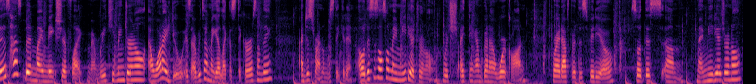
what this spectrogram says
This has been my makeshift like memory keeping journal and what I do is every time I get like a sticker or something, I just randomly stick it in. Oh, this is also my media journal, which I think I'm gonna work on right after this video. So this, um, my media journal,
